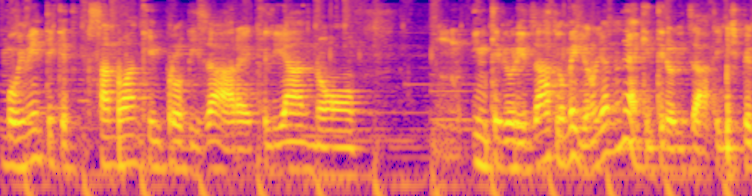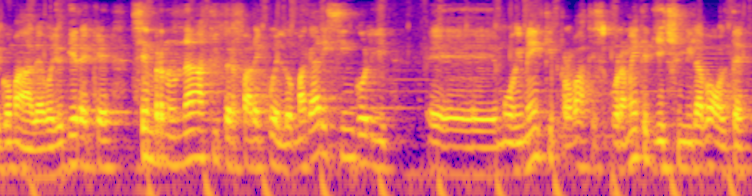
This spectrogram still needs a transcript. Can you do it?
movimenti che sanno anche improvvisare che li hanno interiorizzati o meglio non li hanno neanche interiorizzati mi spiego male voglio dire che sembrano nati per fare quello magari singoli eh, movimenti provati sicuramente 10.000 volte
